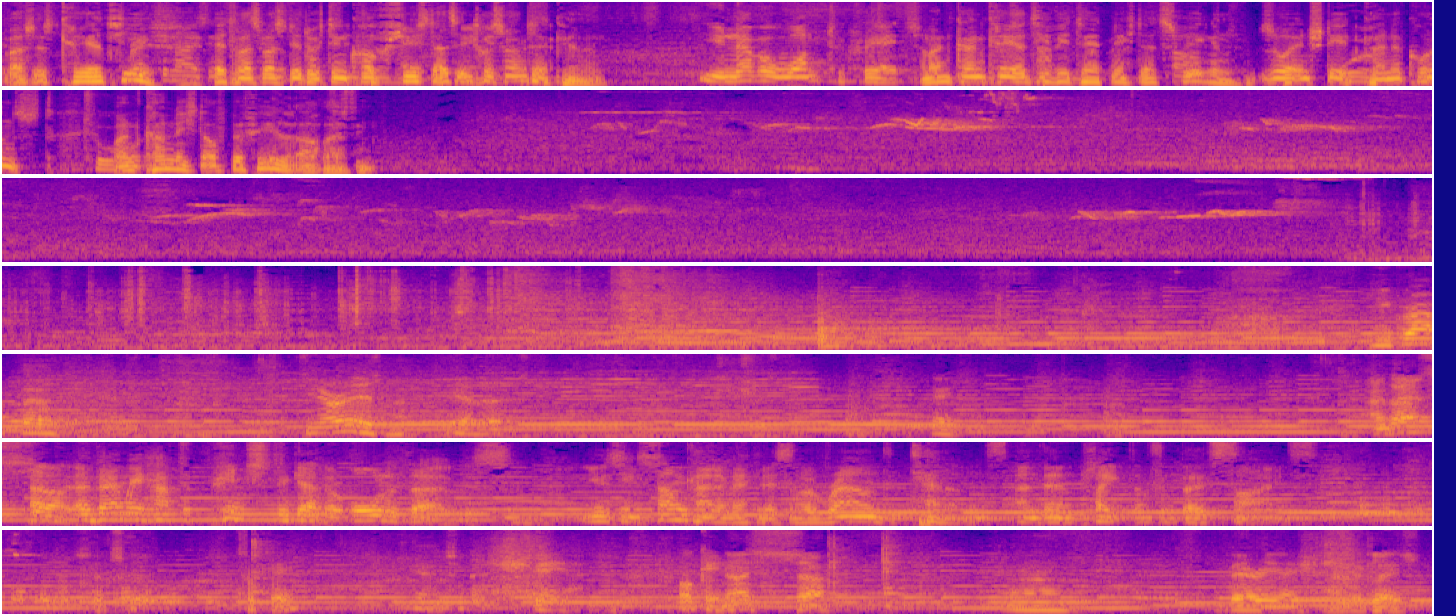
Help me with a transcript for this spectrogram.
Was ist kreativ? Etwas, was dir durch den Kopf schießt, als interessant erkennen. Man kann Kreativität nicht erzwingen. So entsteht keine Kunst. Man kann nicht auf Befehl arbeiten. You grab the. You know where it is, man? Yeah, there it is. Okay. And That's, then, uh, and, and then we have to pinch together all of those using some kind of mechanism around the tenons and then plate them from both sides. Looks good. It's okay. Yeah, it's okay. Yeah, yeah. Okay, nice uh, uh, variation in the glaze.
